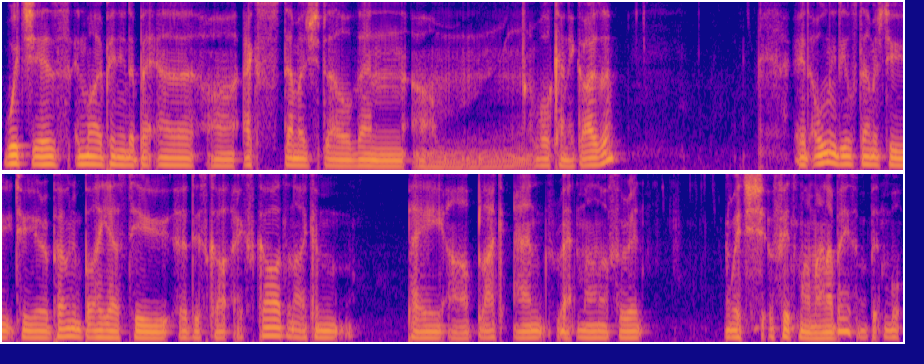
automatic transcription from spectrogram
which is, in my opinion, a better uh, X damage spell than um, Volcanic Geyser. It only deals damage to, to your opponent, but he has to uh, discard X cards, and I can pay uh, black and red mana for it, which fits my mana base a bit more,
